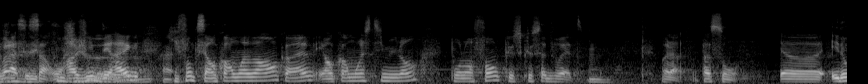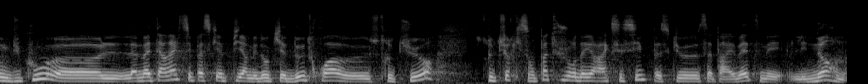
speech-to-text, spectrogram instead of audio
Voilà, c'est ça. On rajoute de- des règles Ouais. qui font que c'est encore moins marrant quand même et encore moins stimulant pour l'enfant que ce que ça devrait être. Mhm. Voilà, passons. Euh, et donc du coup, euh, la maternelle, c'est pas ce qu'il y a de pire. Mais donc il y a deux, trois euh, structures, structures qui sont pas toujours d'ailleurs accessibles parce que ça paraît bête, mais les normes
